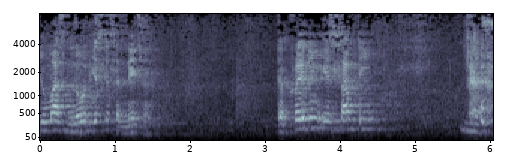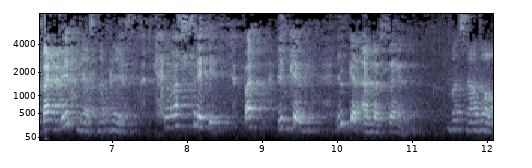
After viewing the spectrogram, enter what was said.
you must know this is a nature. The craving is something Yes. like this. yes, like this. Cannot say, but you can you can understand. But Sadhu,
